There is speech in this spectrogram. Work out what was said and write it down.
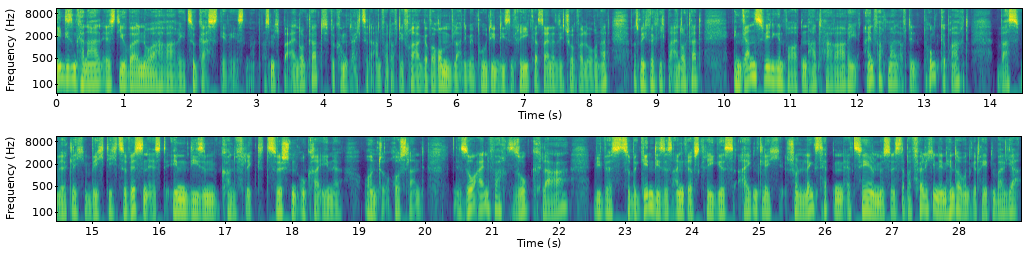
In diesem Kanal ist Yuval Noah Harari zu Gast gewesen. Was mich beeindruckt hat, wir kommen gleich zu der Antwort auf die Frage, warum Wladimir Putin diesen Krieg aus seiner Sicht schon verloren hat, was mich wirklich beeindruckt hat, in ganz wenigen Worten hat Harari einfach mal auf den Punkt gebracht, was wirklich wichtig zu wissen ist in diesem Konflikt zwischen Ukraine und Russland. So einfach, so klar, wie wir es zu Beginn dieses Angriffskrieges eigentlich schon längst hätten erzählen müssen, ist aber völlig in den Hintergrund getreten, weil ja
